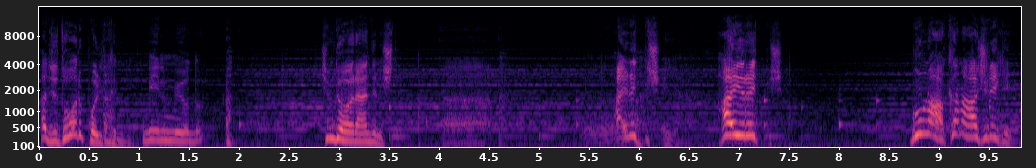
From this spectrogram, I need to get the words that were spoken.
Hadi doğru polikliniğe. Bilmiyordum. Şimdi öğrendin işte. Hayret bir şey ya. Hayret bir şey. Burnu Hakan acile geliyor.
